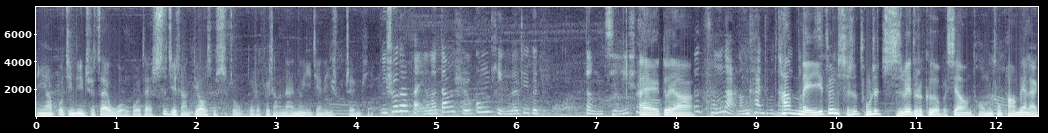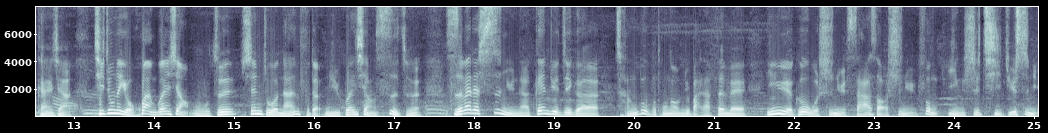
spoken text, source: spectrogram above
你看，不仅仅是在我国，在世界上雕塑史中都是非常难能一见的艺术珍品。你说它反映了当时宫廷的这个。等级是哎，对啊。那从哪能看出它？每一尊其实从事职位都是各不相同。我们从旁边来看一下，其中呢有宦官像五尊，身着男服的女官像四尊。此外的侍女呢，根据这个程度不同呢，我们就把它分为音乐歌舞侍女、洒扫侍女、奉饮食起居侍女。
